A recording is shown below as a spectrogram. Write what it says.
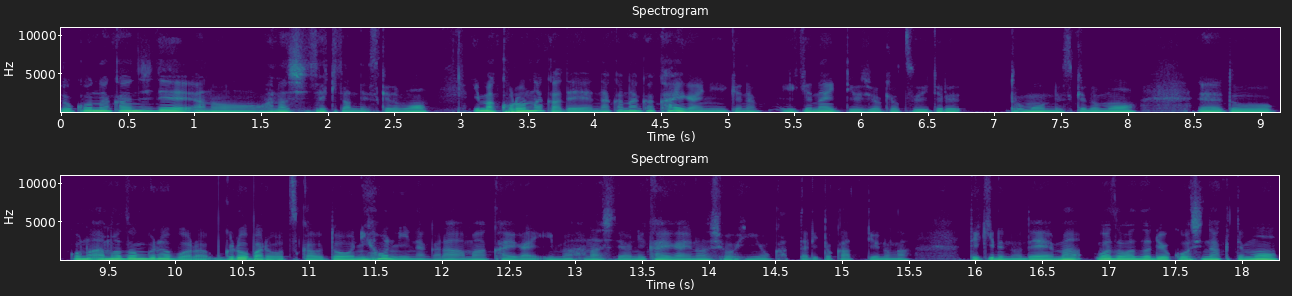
とこんな感じであのお話ししてきたんですけども今コロナ禍でなかなか海外に行けな行けないっていう状況続いてると思うんですけども、えーと、この Amazon グローバルグローバルを使うと日本にいながら、まあ、海外今話したように海外の商品を買ったりとかっていうのができるので、まあ、わざわざ旅行しなくても、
